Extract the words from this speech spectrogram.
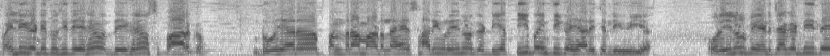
ਪਹਿਲੀ ਗੱਡੀ ਤੁਸੀਂ ਦੇਖ ਰਹੇ ਹੋ ਦੇਖ ਰਹੇ ਹੋ ਸਪਾਰਕ 2015 ਮਾਡਲ ਹੈ ਇਹ ਸਾਰੀ ਓਰੀਜਨਲ ਗੱਡੀ ਆ 30 35 ਹਜ਼ਾਰ ਚੱਲੀ ਹੋਈ ਆ। ਓਰੀਜਨਲ ਪੇਂਟ ਚ ਆ ਗੱਡੀ ਤੇ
